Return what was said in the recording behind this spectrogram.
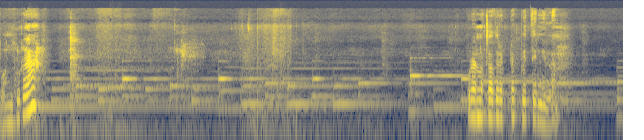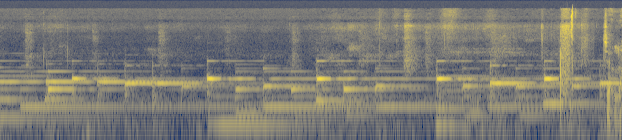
বন্ধুরা পুরানো চাদর একটা পেতে নিলাম। চলো।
